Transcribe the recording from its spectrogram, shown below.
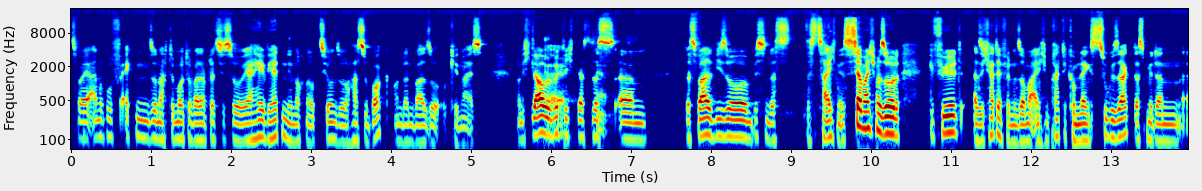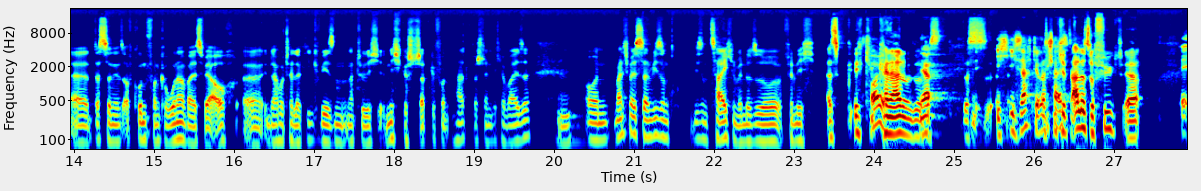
zwei Anrufecken, so nach dem Motto, war dann plötzlich so, ja, hey, wir hätten dir noch eine Option, so, hast du Bock? Und dann war so, okay, nice. Und ich glaube Geil. wirklich, dass das, ja. ähm, das war wie so ein bisschen das, das Zeichen. Es ist ja manchmal so gefühlt, also ich hatte für den Sommer eigentlich ein Praktikum längst zugesagt, dass mir dann, äh, das dann jetzt aufgrund von Corona, weil es wäre auch äh, in der Hotellerie gewesen, natürlich nicht stattgefunden hat, verständlicherweise. Mhm. Und manchmal ist es dann wie so ein, wie so ein Zeichen, wenn du so, finde ich, also ich, keine Ahnung, so, ja. das, das, ich, ich sag dir, dass sich jetzt alles so fügt, ja. Äh,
